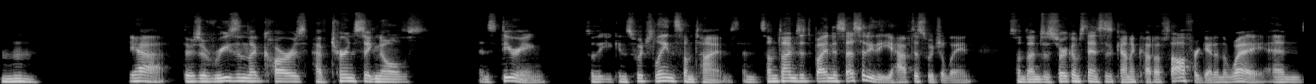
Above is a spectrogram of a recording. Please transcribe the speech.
your lane. Mm-hmm. Yeah. There's a reason that cars have turn signals and steering so that you can switch lanes sometimes. And sometimes it's by necessity that you have to switch a lane. Sometimes the circumstances kind of cut us off or get in the way. And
